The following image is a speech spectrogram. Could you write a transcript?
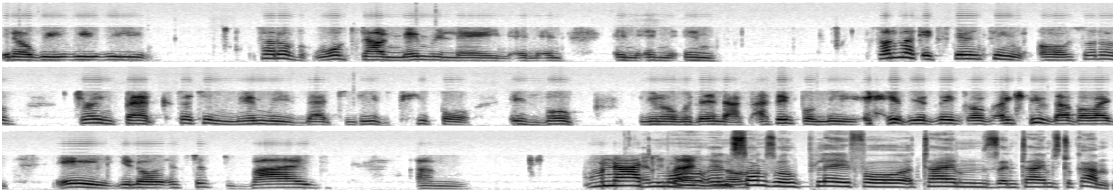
you know, we, we, we sort of walk down memory lane in, in, in, in sort of like experiencing or sort of drawing back certain memories that these people evoke, you know, within us. I think for me, if you think of Accused Number One, hey, you know, it's just vibes. Um, and, more, and songs will play for times and times to come.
